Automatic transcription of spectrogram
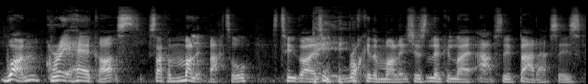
one great haircuts. It's like a mullet battle. It's two guys rocking the mullets, just looking like absolute badasses.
